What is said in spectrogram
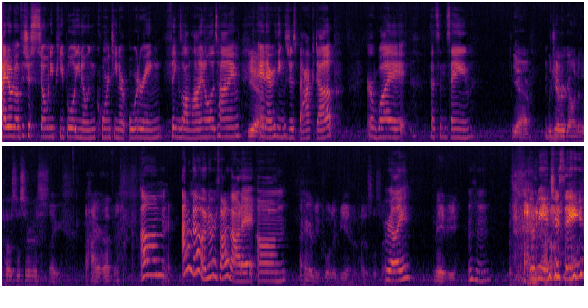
I don't know if it's just so many people, you know, in quarantine are ordering things online all the time, Yeah. and everything's just backed up, or what. That's insane. yeah. Would you ever go into the postal service like a higher up? In, Um, I don't know. I've never thought about it. Um, I think it'd be cool to be in the postal service. really. Maybe. Mhm. It would be interesting.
